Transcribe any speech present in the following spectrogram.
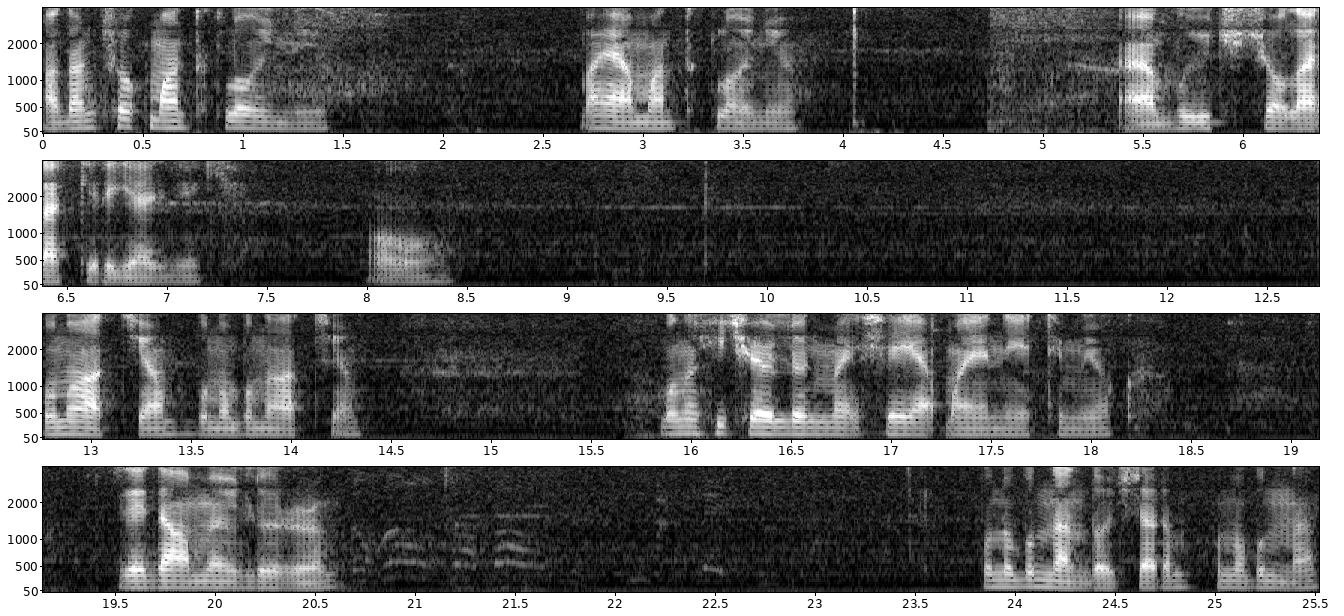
Adam çok mantıklı oynuyor. Bayağı mantıklı oynuyor. Ha, bu 3-3 olarak geri gelecek. Oo. Bunu atacağım. Bunu bunu atacağım. Bunu hiç öldürme şey yapmaya niyetim yok. Zedamı öldürürüm. Bunu bundan dojlarım. Bunu bundan.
